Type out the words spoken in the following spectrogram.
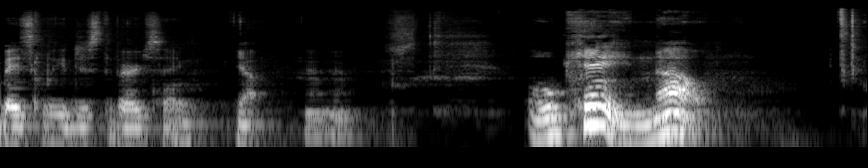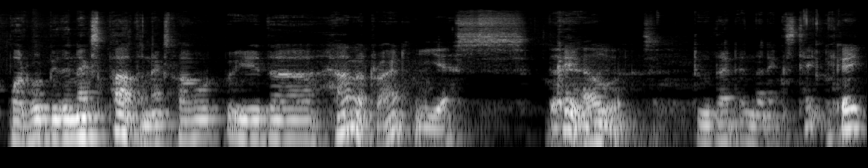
basically just the very same. Yeah. yeah, yeah. Okay, now, what would be the next part? The next part would be the helmet, right? Yes, the Okay. helmet. Do that in the next take. Okay.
